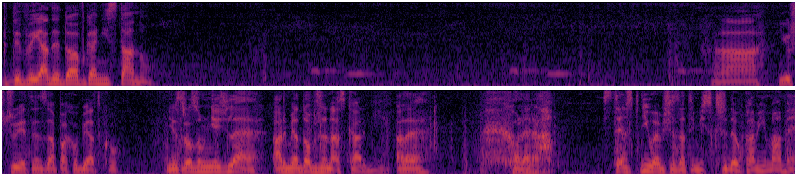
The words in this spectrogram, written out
gdy wyjadę do Afganistanu. Już czuję ten zapach obiadku. Nie zrozum mnie źle. Armia dobrze nas karmi, ale... Cholera. Stęskniłem się za tymi skrzydełkami mamy.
